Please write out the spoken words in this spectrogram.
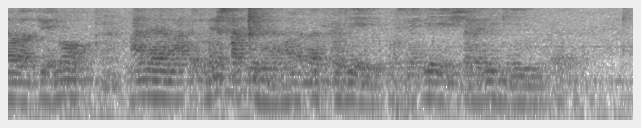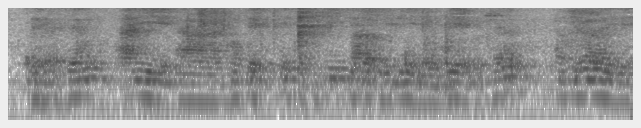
هو اكتويلمون معنا ماناش حاطينها على اكسبوزي بوسيبيتي الشماليزي سيد الاسلام في ان كونتكست تري سبيسيفيك سي دور ليبيين اللي كل شيء نبدو اناليزي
